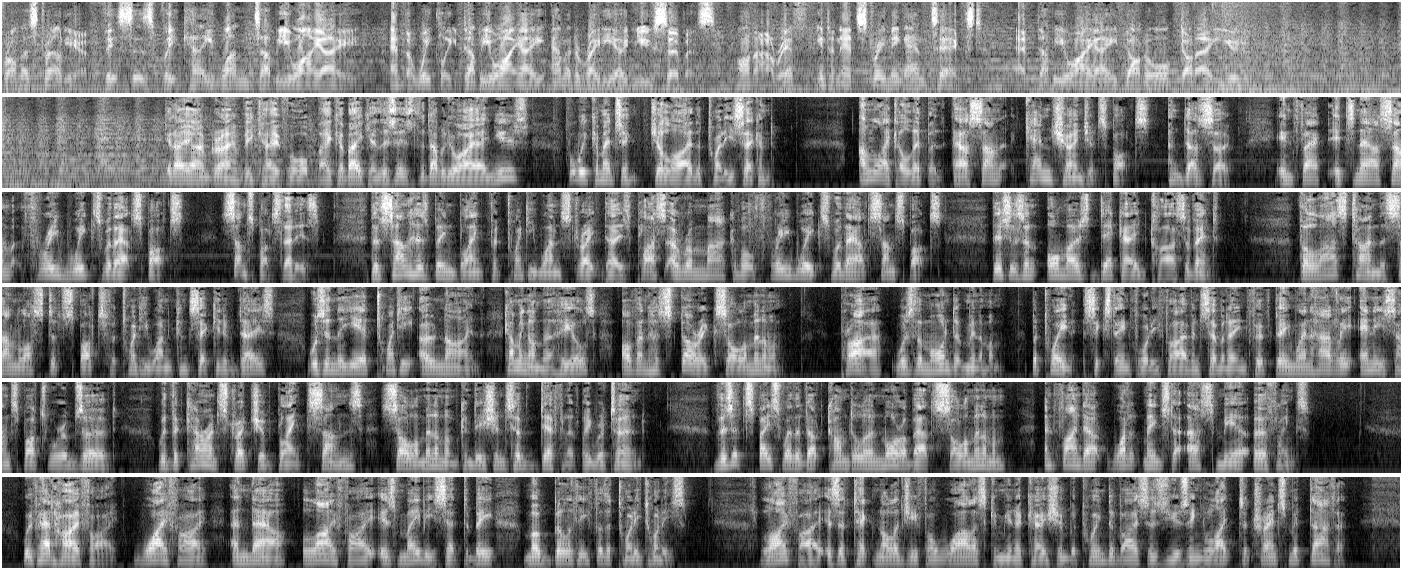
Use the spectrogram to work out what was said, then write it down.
From Australia, this is VK1WIA and the weekly WIA amateur radio news service on RF, internet streaming and text at wia.org.au. G'day, I'm Graham, VK4 Baker Baker. This is the WIA news for week commencing July the 22nd. Unlike a leopard, our sun can change its spots, and does so. In fact, it's now some three weeks without spots. Sunspots, that is. The sun has been blank for 21 straight days plus, a remarkable three weeks without sunspots. This is an almost decade class event. The last time the sun lost its spots for 21 consecutive days was in the year 2009, coming on the heels of an historic solar minimum. Prior was the Maunder minimum, between 1645 and 1715 when hardly any sunspots were observed. With the current stretch of blank suns, solar minimum conditions have definitely returned. Visit spaceweather.com to learn more about solar minimum and find out what it means to us mere earthlings. We've had hi fi, Wi Fi, and now Li Fi is maybe set to be mobility for the 2020s. Li Fi is a technology for wireless communication between devices using light to transmit data.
